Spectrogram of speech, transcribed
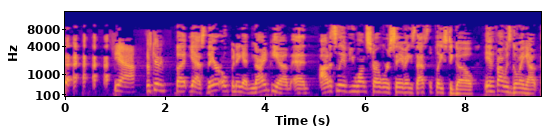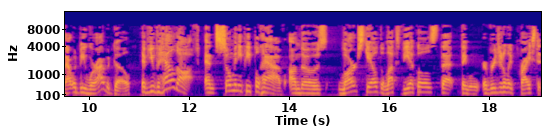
yeah. Just kidding. But yes, they're opening at 9 p.m. And honestly, if you want Star Wars savings, that's the place to go. If I was going out, that would be where I would go. If you've held off, and so many people have, on those large scale deluxe vehicles that they were originally priced at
